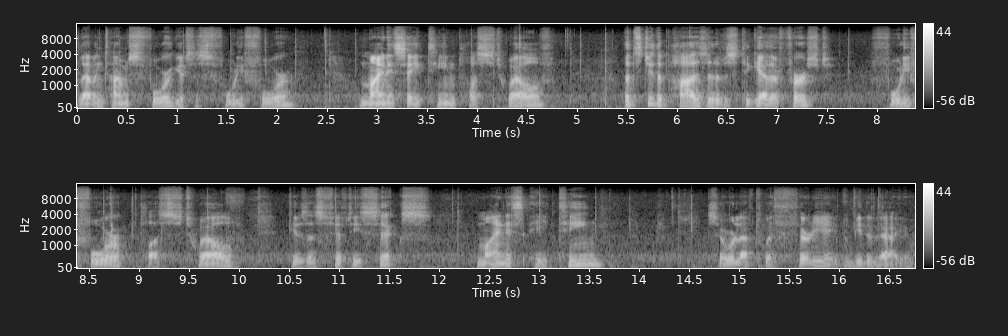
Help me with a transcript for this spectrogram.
11 times 4 gives us 44, minus 18 plus 12. Let's do the positives together first. 44 plus 12 gives us 56, minus 18. So we're left with 38 would be the value.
